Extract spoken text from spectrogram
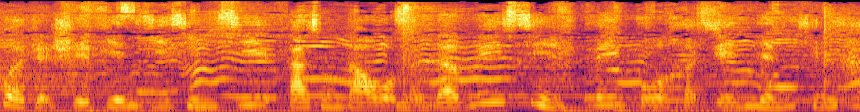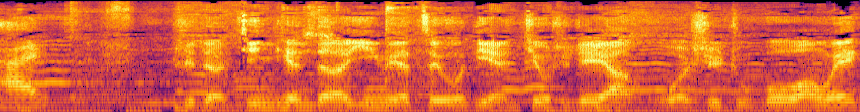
或者是编辑信息发送到我们的微信、微博和人人平台。是的，今天的音乐自由点就是这样。我是主播王威，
